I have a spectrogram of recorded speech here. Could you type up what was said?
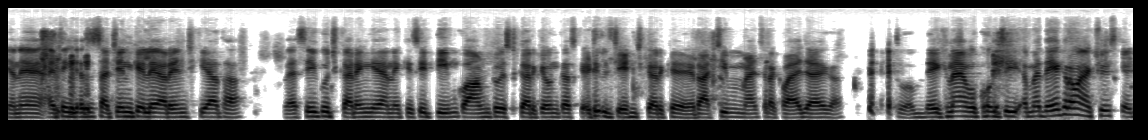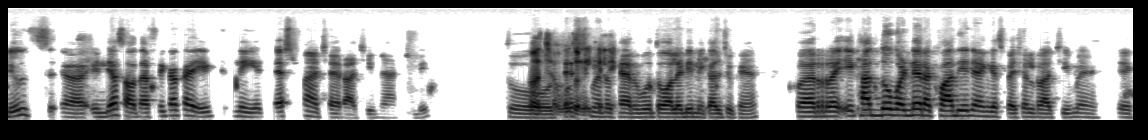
यानी आई थिंक जैसे सचिन के लिए अरेंज किया था वैसे ही कुछ करेंगे यानी किसी टीम को आर्म ट्विस्ट करके उनका स्केड्यूल चेंज करके रांची में मैच रखवाया जाएगा। तो अब देखना है वो कौन सी मैं देख रहा हूँ actually schedule India South Africa का एक नहीं है टेस्ट मैच है रांची में एक्चुअली तो अच्छा, टेस्ट तो में तो खैर वो तो ऑलरेडी निकल चुके हैं। पर एक हाथ दो वनडे रखवा दिए जाएँगे स्पेशल रांची में एक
